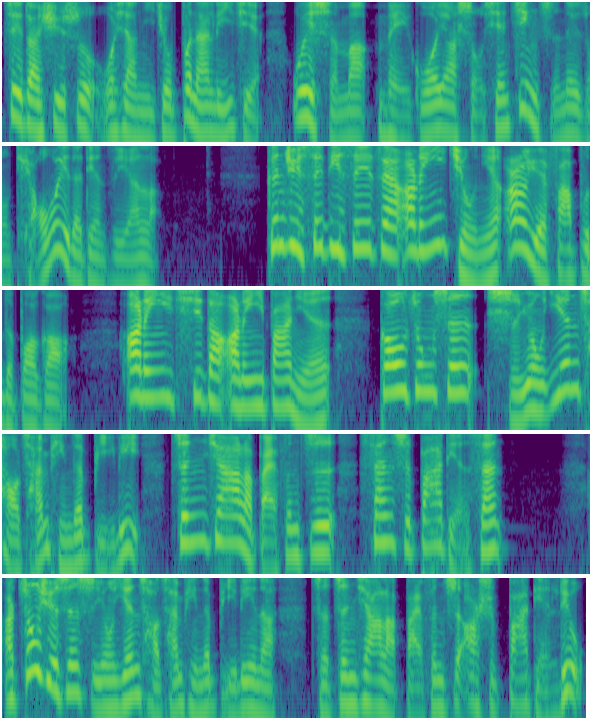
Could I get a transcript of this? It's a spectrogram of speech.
这段叙述，我想你就不难理解为什么美国要首先禁止那种调味的电子烟了。根据 CDC 在二零一九年二月发布的报告，二零一七到二零一八年，高中生使用烟草产品的比例增加了百分之三十八点三，而中学生使用烟草产品的比例呢，则增加了百分之二十八点六，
